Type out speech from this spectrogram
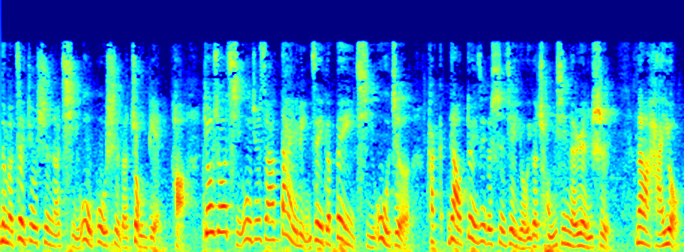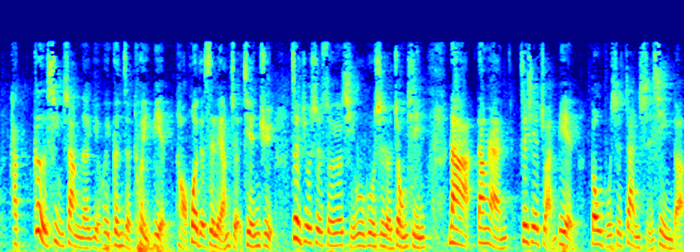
那么这就是呢起雾故事的重点。好，就是说起雾就是要带领这个被起雾者，他要对这个世界有一个重新的认识。那还有，他个性上呢也会跟着蜕变，好，或者是两者兼具，这就是所有起雾故事的中心。那当然，这些转变都不是暂时性的，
